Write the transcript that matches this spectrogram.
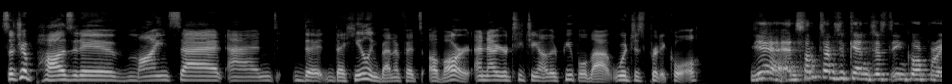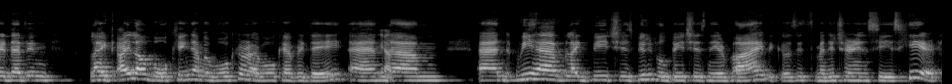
such a positive mindset and the the healing benefits of art. And now you're teaching other people that which is pretty cool. Yeah and sometimes you can just incorporate that in like i love walking. I'm a walker. I walk every day. And yep. um and we have like beaches, beautiful beaches nearby because it's Mediterranean Sea is here.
